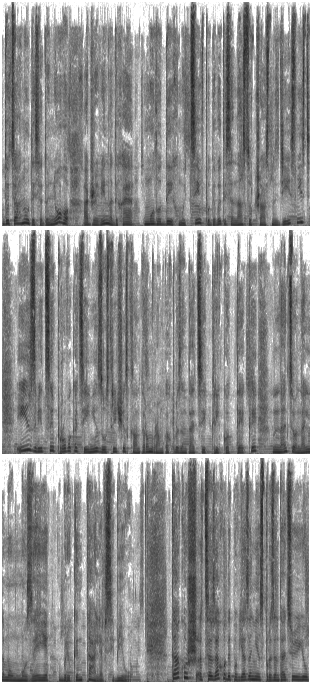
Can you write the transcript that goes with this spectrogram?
дотягнутися до нього, адже він надихає молодих митців подивитися на сучасну дійсність і звідси провокаційні зустрічі з кантором в рамках презентації крікотеки в національному музеї Брюкенталя в Сібіу. Також це заходи пов'язані з презентацією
